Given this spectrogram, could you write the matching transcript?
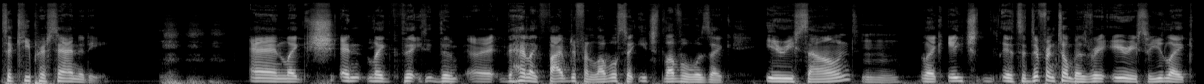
to keep her sanity. and like she, and like the the uh, they had like five different levels, so each level was like eerie sound. Mm-hmm. Like each, it's a different tone, but it's very eerie. So you like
